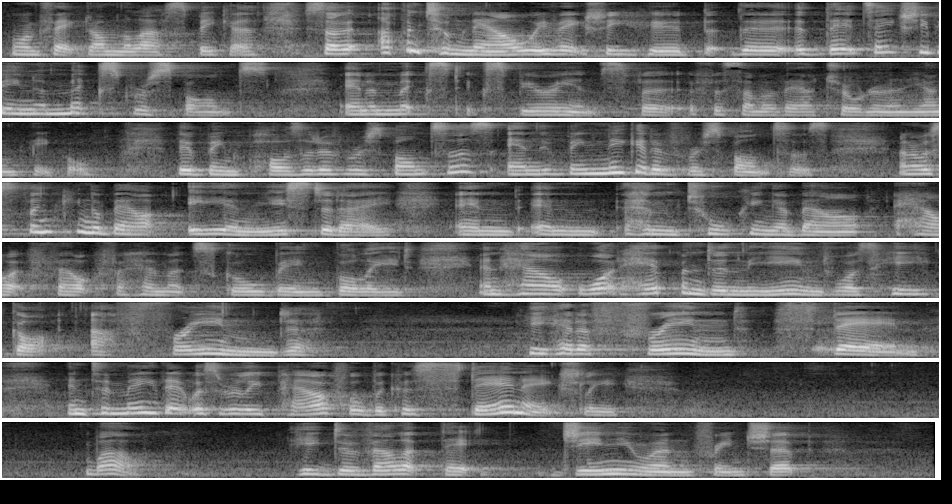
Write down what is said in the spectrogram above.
well, in fact, I'm the last speaker. So, up until now, we've actually heard that the, that's actually been a mixed response and a mixed experience for, for some of our children and young people. There have been positive responses and there have been negative responses. And I was thinking about Ian yesterday and, and him talking about how it felt for him at school being bullied and how what happened in the end was he got a friend he had a friend, Stan. And to me, that was really powerful because Stan actually, well, he developed that genuine friendship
